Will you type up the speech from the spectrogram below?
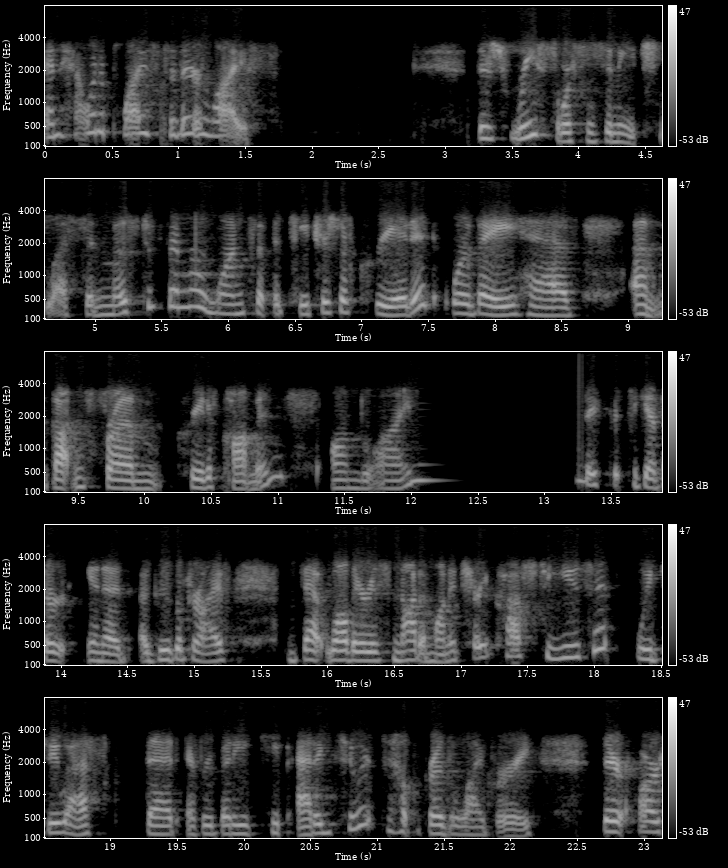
and how it applies to their life. There's resources in each lesson. Most of them are ones that the teachers have created or they have um, gotten from Creative Commons online. They put together in a, a Google Drive that while there is not a monetary cost to use it, we do ask that everybody keep adding to it to help grow the library. There are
